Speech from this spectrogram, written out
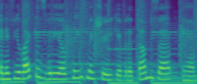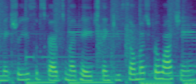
And if you like this video, please make sure you give it a thumbs up and make sure you subscribe to my page. Thank you so much for watching.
